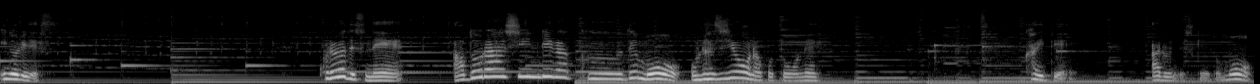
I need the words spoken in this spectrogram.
祈りです。これはですね、アドラー心理学でも同じようなことをね、書いてあるんですけれども、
